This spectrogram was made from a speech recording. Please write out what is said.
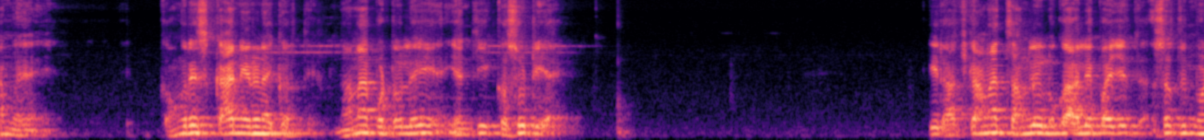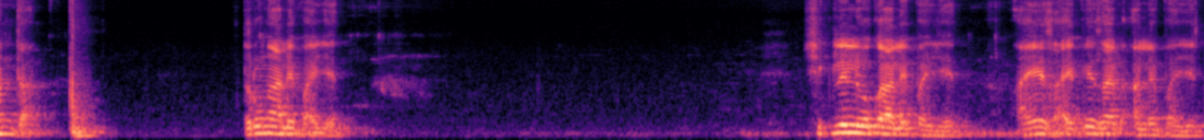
त्यामुळे काँग्रेस काय निर्णय करते? नाना पटोले यांची कसोटी आहे. की राजकारणात चांगले लोक आले पाहिजेत असं तुम्ही म्हणता. तरुण आले पाहिजेत. शिकलेले लोक आले पाहिजेत. I S I P S आले पाहिजेत.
